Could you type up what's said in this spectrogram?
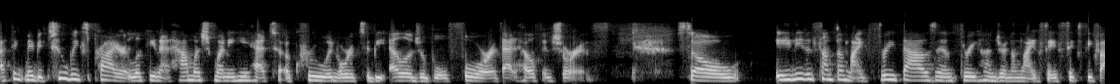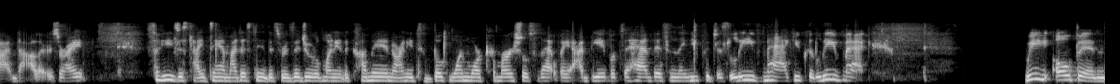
I think maybe two weeks prior, looking at how much money he had to accrue in order to be eligible for that health insurance. So he needed something like three thousand three hundred and like say sixty five dollars, right? So he's just like, damn, I just need this residual money to come in, or I need to book one more commercial so that way I'd be able to have this, and then you could just leave Mac. You could leave Mac. We opened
